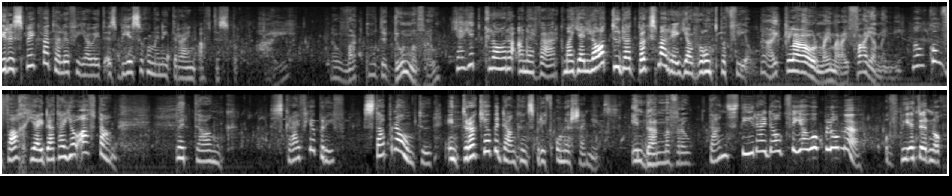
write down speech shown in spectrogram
Die respek wat hulle vir jou het is besig om in die trein af te spoel. Ai. Nou wat moet ek doen, mevrou? Jy het klare ander werk, maar jy laat toe dat Bux Maree jou rondbeveel. Ja, hy kla oor my, maar hy vaai my nie. Maar hoekom wag jy dat hy jou afdank? Bedank. Skryf jou brief, stap na hom toe en druk jou bedankingsbrief onder sy neus. En dan, mevrou? Dan stuur hy dalk vir jou ook blomme. Of beter nog,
